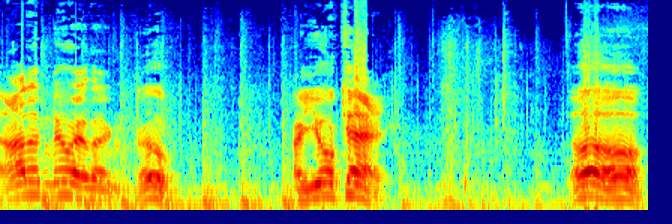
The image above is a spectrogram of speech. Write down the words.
I didn't do anything. Oh. Are you okay? Oh.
